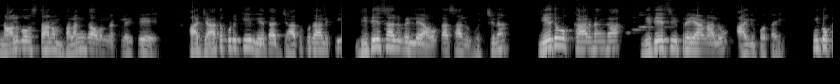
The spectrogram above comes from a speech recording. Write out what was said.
నాలుగవ స్థానం బలంగా ఉన్నట్లయితే ఆ జాతకుడికి లేదా జాతకురాలికి విదేశాలు వెళ్ళే అవకాశాలు వచ్చినా ఏదో ఒక కారణంగా విదేశీ ప్రయాణాలు ఆగిపోతాయి. ఇంకొక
